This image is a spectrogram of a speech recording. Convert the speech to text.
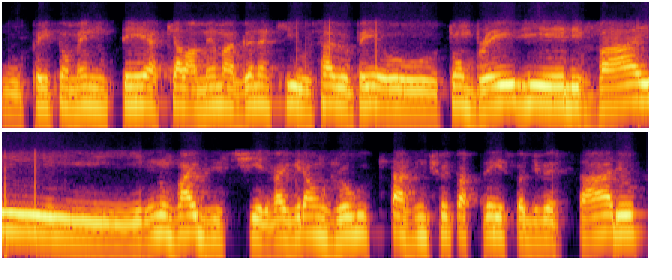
o, o Peyton Manning ter aquela mesma gana que, sabe, o, o Tom Brady, ele vai, ele não vai desistir, ele vai virar um jogo que está 28 a 3 para o adversário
